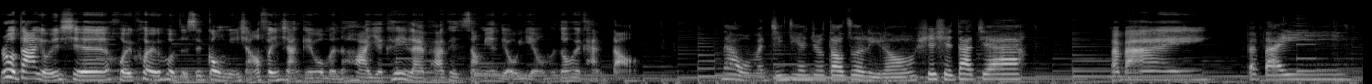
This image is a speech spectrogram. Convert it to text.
如果大家有一些回馈或者是共鸣，想要分享给我们的话，也可以来 Podcast 上面留言，我们都会看到。那我们今天就到这里喽，谢谢大家，拜拜，拜拜。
